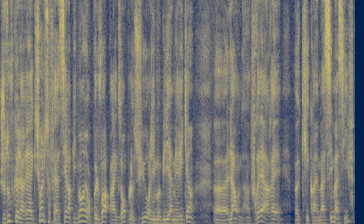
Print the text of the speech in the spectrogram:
je trouve que la réaction, elle se fait assez rapidement, et on peut le voir par exemple sur l'immobilier américain. Euh, là, on a un vrai arrêt euh, qui est quand même assez massif,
